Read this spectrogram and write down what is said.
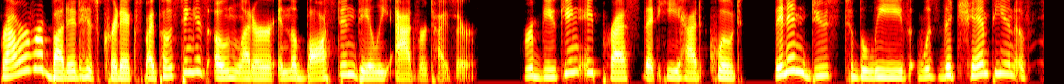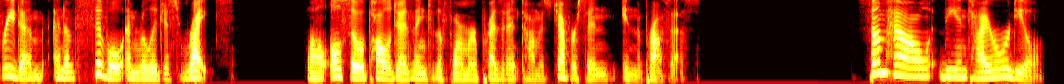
Browere rebutted his critics by posting his own letter in the Boston Daily Advertiser, rebuking a press that he had, quote, been induced to believe was the champion of freedom and of civil and religious rights, while also apologizing to the former President Thomas Jefferson in the process. Somehow, the entire ordeal,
